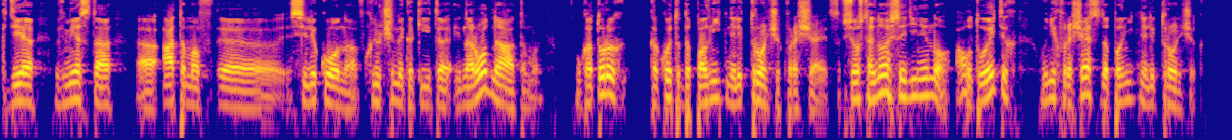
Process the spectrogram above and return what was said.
где вместо э, атомов э, силикона включены какие-то инородные атомы, у которых какой-то дополнительный электрончик вращается. Все остальное соединено. А вот у этих, у них вращается дополнительный электрончик.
